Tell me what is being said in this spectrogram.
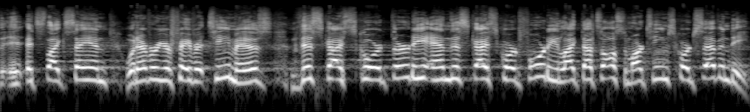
It's like saying, whatever your favorite team is, this guy scored 30 and this guy scored 40. Like, that's awesome. Our team scored 70.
